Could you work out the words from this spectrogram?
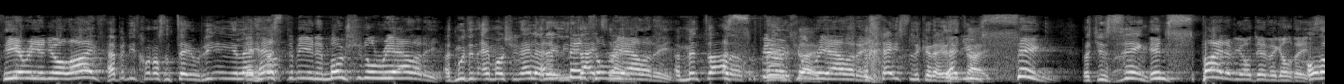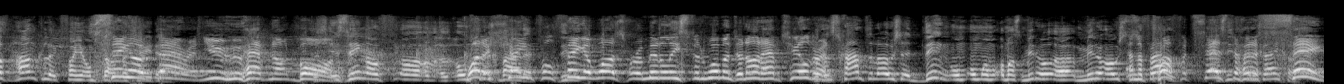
theory in your life. Heb het niet gewoon als een theorie in je It has to be an emotional reality. Het moet een emotionele a realiteit mental zijn. reality. Een mentale A spiritual realiteit. reality. Een geestelijke That you sing Dat je zingt, in spite of your difficulties. onafhankelijk van je Sing, O omstandigheden. barren, you who have not born. Dus zing over uh, What a shameful die- thing it was for a Middle Eastern woman to not have Wat children. een schaamteloze ding om, om, als middel, uh, And Midden-Oosterse the vrouw prophet says to her. Sing.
